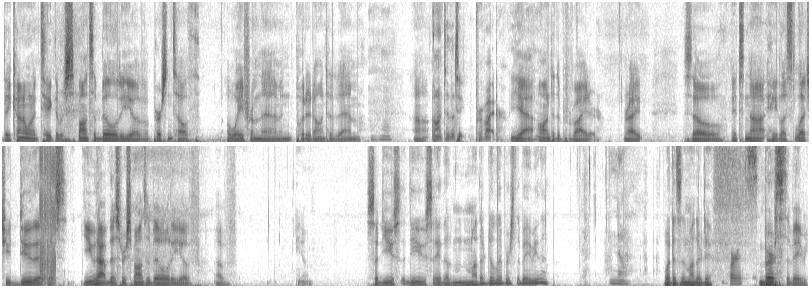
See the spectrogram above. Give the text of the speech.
they kind of want to take the responsibility of a person's health away from them and put it onto them. Mhm. Uh, Onto the To- provider. yeah, Mhm. onto the provider, right? So it's not, hey, let's let you do this. Let's, you have this responsibility of, of, you know. So do you do you say the mother delivers the baby then? no What does the mother do? births Births the baby.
